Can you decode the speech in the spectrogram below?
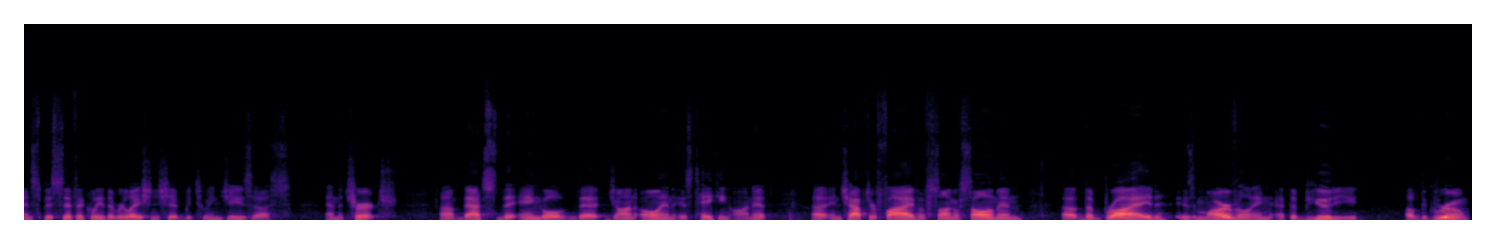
and specifically the relationship between Jesus and the church. Um, that's the angle that John Owen is taking on it. Uh, in chapter 5 of Song of Solomon, uh, the bride is marveling at the beauty of the groom.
